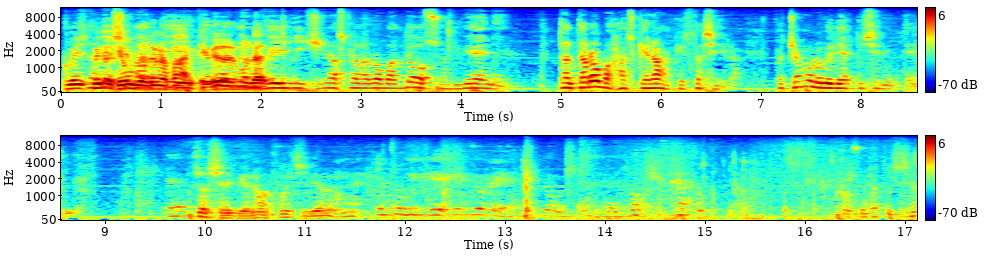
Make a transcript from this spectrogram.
Que- quello che una quanti parte, da urlano un'altra. che gli ci nasca la roba addosso, gli viene. Tanta roba cascherà anche stasera. Facciamolo vedere a chi se ne intende. Non so se è viola, no, forse so, eh, so. Profumatissimo.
